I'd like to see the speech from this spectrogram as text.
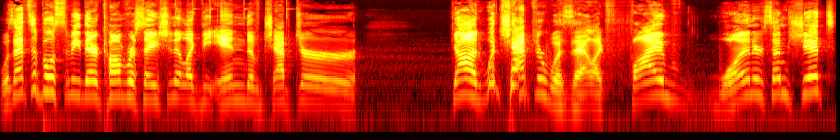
Was that supposed to be their conversation at like the end of chapter... God, what chapter was that? Like 5-1 or some shit?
